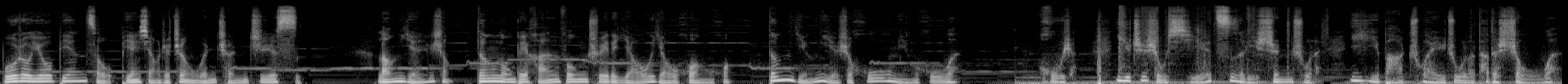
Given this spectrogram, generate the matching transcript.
薄若幽边走边想着郑文臣之死。廊檐上灯笼被寒风吹得摇摇晃晃，灯影也是忽明忽暗。忽然，一只手斜刺里伸出来，一把拽住了他的手腕。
